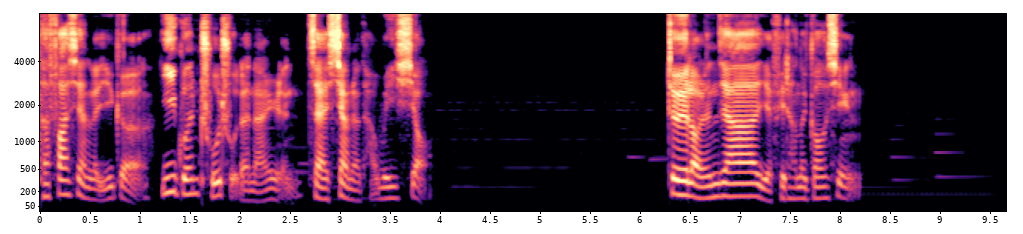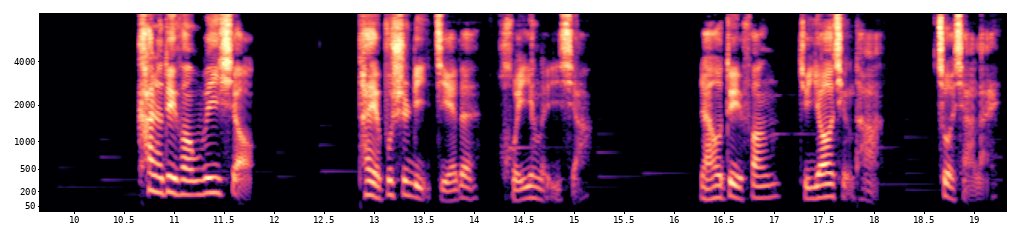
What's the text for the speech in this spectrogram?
他发现了一个衣冠楚楚的男人在向着他微笑。这位老人家也非常的高兴。看着对方微笑，他也不失礼节的回应了一下，然后对方就邀请他坐下来。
